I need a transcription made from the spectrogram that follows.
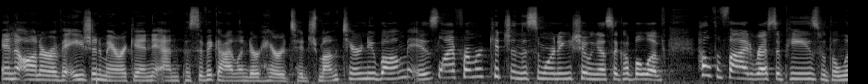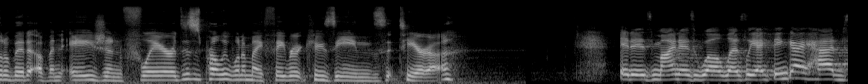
In honor of Asian American and Pacific Islander Heritage Month, Tierra Neubaum is live from her kitchen this morning showing us a couple of healthified recipes with a little bit of an Asian flair. This is probably one of my favorite cuisines, Tierra. It is mine as well, Leslie. I think I had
